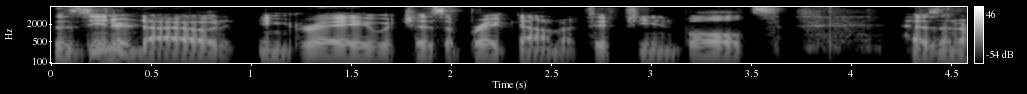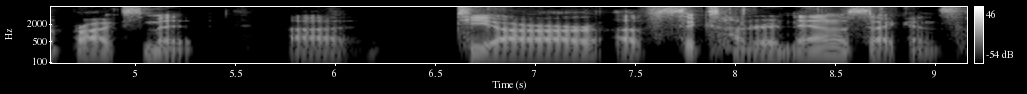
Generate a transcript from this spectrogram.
The Zener diode in gray, which has a breakdown of 15 volts, has an approximate uh, TRR of 600 nanoseconds.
